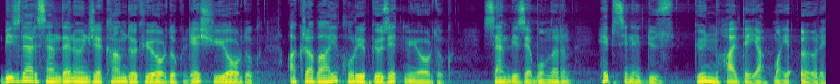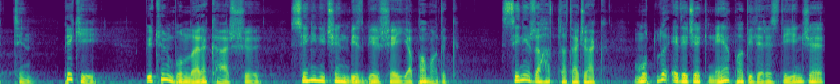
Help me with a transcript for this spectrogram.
Bizler senden önce kan döküyorduk, leş yiyorduk, akrabayı koruyup gözetmiyorduk. Sen bize bunların hepsini düzgün halde yapmayı öğrettin. Peki, bütün bunlara karşı senin için biz bir şey yapamadık. Seni rahatlatacak, mutlu edecek ne yapabiliriz deyince,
